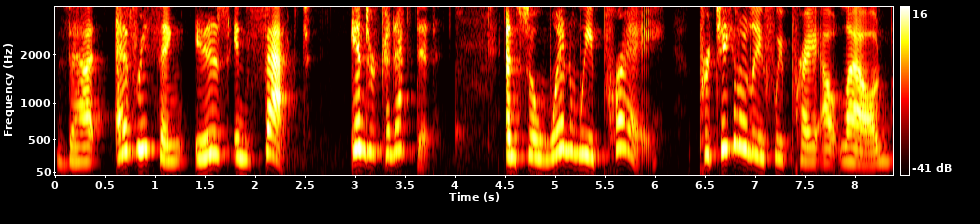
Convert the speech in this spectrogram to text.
that everything is, in fact, interconnected. And so when we pray, particularly if we pray out loud,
